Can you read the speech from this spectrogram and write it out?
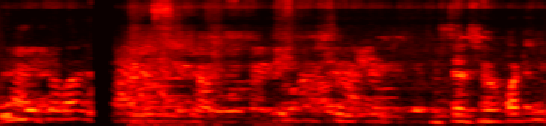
బిల్ ఎట్లా మిస్టర్ శివ పటేల్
